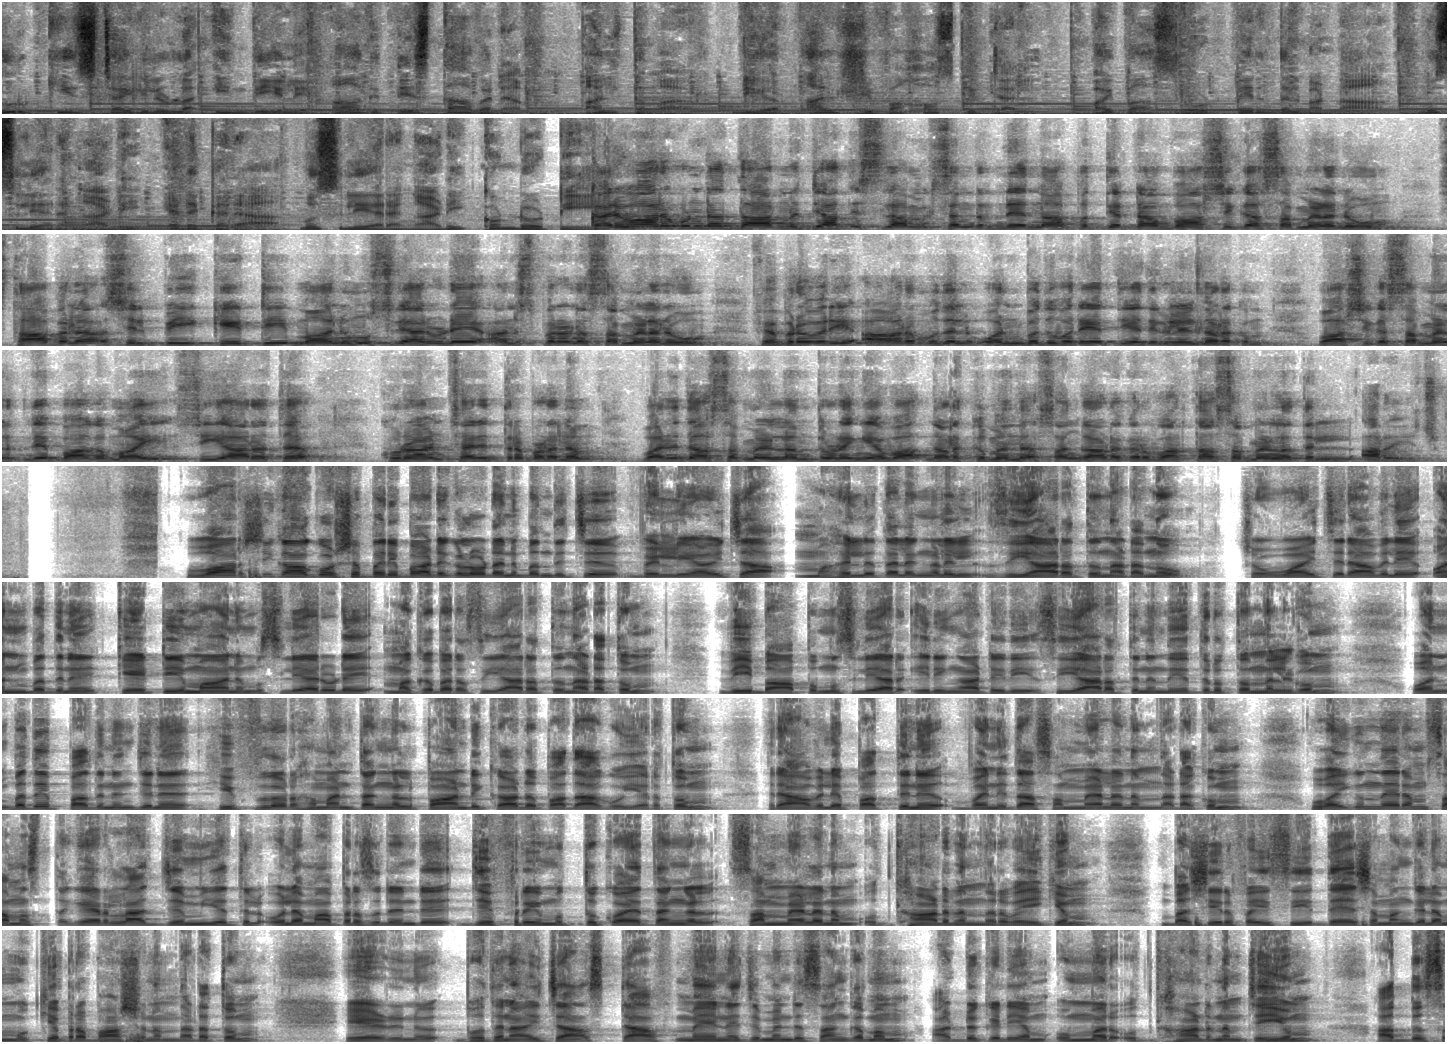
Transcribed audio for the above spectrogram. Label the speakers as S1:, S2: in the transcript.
S1: തുർക്കി സ്റ്റൈലിലുള്ള ഇന്ത്യയിലെ ആദ്യത്തെ സ്ഥാപനം അൽതമർ dear Al Shifa hospital bypass road Perinthalmanna. Musliyarangadi Edakkara. Musliyarangadi Kondotty.
S2: Karuvarakundu Darunnajath Islamic സെന്ററിന്റെ നാൽപ്പത്തിയെട്ടാം വാർഷിക സമ്മേളനവും സ്ഥാപന ശില്പി കെ ടി മാനു മുസ്ലിയാരുടെ അനുസ്മരണ സമ്മേളനവും ഫെബ്രുവരി ആറ് മുതൽ ഒൻപത് വരെ തീയതികളിൽ നടക്കും. വാർഷിക സമ്മേളനത്തിന്റെ ഭാഗമായി സിയാറത്ത് ഖുറാൻ ചരിത്ര പഠനം വനിതാ സമ്മേളനം തുടങ്ങിയവ നടക്കുമെന്ന് സംഘാടകർ വാർത്താ സമ്മേളനത്തിൽ അറിയിച്ചു.
S3: വാർഷികാഘോഷ പരിപാടികളോടനുബന്ധിച്ച് വെള്ളിയാഴ്ച മഹല്ല് തലങ്ങളിൽ സിയാറത്ത് നടന്നു. ചൊവ്വാഴ്ച രാവിലെ ഒൻപതിന് കെ ടി മാനുമുസ്ലിയാരുടെ മകബറ സിയാറത്ത് നടത്തും. വി ബാപ്പു മുസ്ലിയാർ ഇരിങ്ങാട്ടിരി സിയാറത്തിന് നേതൃത്വം നൽകും. ഒൻപത് പതിനഞ്ചിന് ഹിഫ്ലുർ റഹ്മാൻ തങ്ങൾ പാണ്ടിക്കാട് പതാക ഉയർത്തും. രാവിലെ പത്തിന് വനിതാ സമ്മേളനം നടക്കും. വൈകുന്നേരം സമസ്ത കേരള ജമിയത്തുൽ ഉലമ പ്രസിഡന്റ് ജെഫ്രി മുത്തുക്കോയ തങ്ങൾ സമ്മേളനം ഉദ്ഘാടനം നിർവഹിക്കും. ബഷീർ ഫൈസി ദേശമംഗലം മുഖ്യപ്രഭാഷണം നടത്തും. ഏഴിന് ബുധനാഴ്ച സ്റ്റാഫ് മാനേജ്മെന്റ് സംഗമം അഡ്വക്കേറ്റ് എം ഉമ്മർ ഉദ്ഘാടനം ചെയ്യും.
